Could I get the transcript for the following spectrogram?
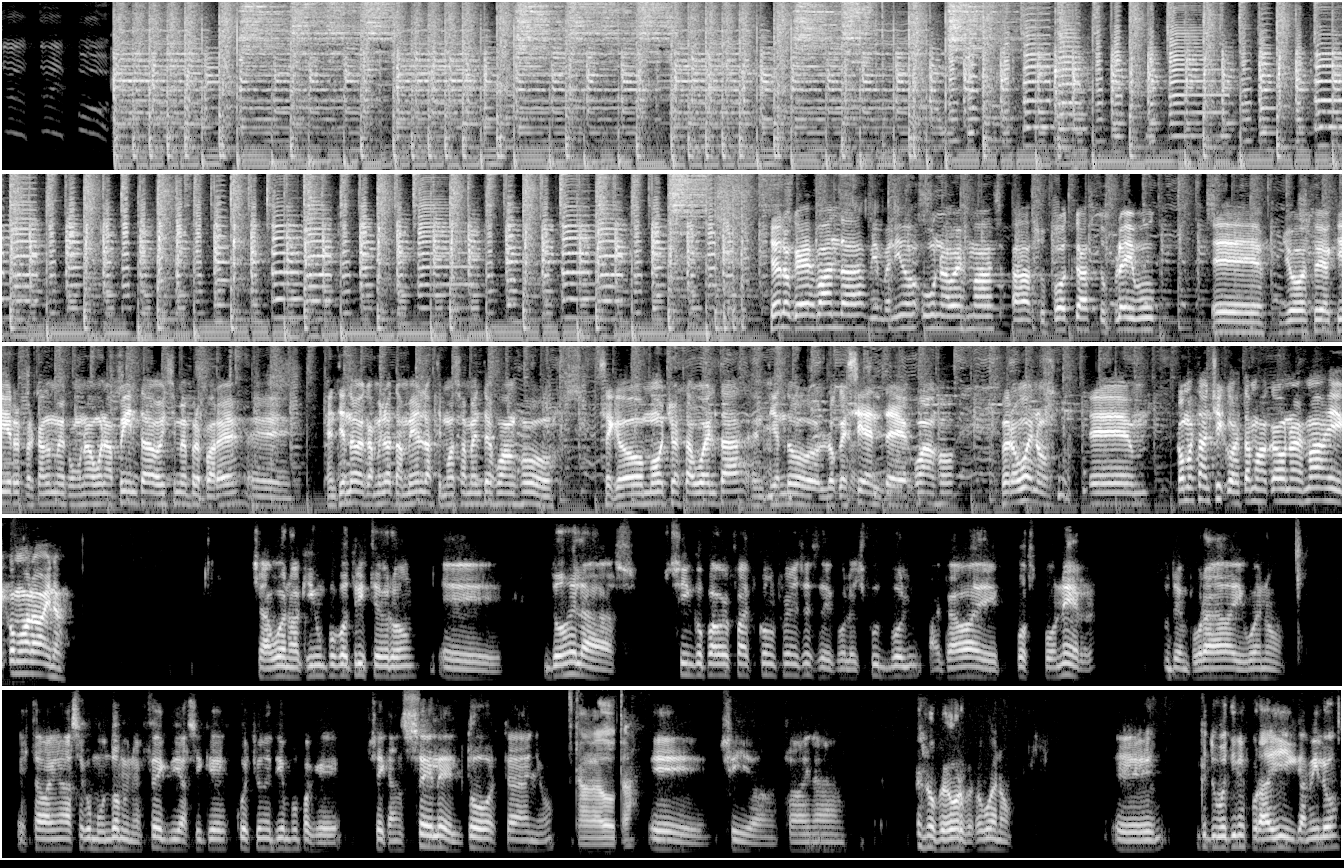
¿Qué es lo que es banda? Bienvenidos una vez más a su podcast, Tu Playbook. Eh, yo estoy aquí refrescándome con una buena pinta, hoy sí me preparé. Eh, entiendo que Camilo también, lastimosamente Juanjo se quedó mucho esta vuelta, entiendo lo que siente Juanjo. Pero bueno, eh, ¿cómo están chicos? Estamos acá una vez más y ¿cómo va la vaina? Ya, bueno, aquí un poco triste, bro. dos de las cinco Power Five Conferences de College Football acaba de posponer su temporada y bueno, esta vaina hace como un domino effect y así que es cuestión de tiempo para que se cancele del todo este año. Cagadota. Eh, sí, esta vaina es lo peor, pero bueno. Eh, ¿Qué tú me tienes por ahí, Camilo?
